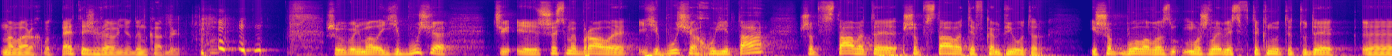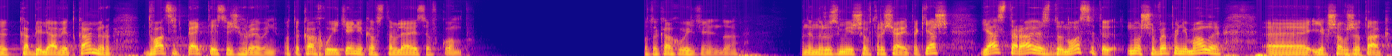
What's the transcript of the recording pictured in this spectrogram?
наверх, от 5 тисяч гривень один кабель. Щоб ви розуміли, їбуча. Чи е, щось ми брали їбуча хуїта, щоб вставити, щоб вставити в комп'ютер, і щоб була можливість втикнути туди е, кабеля від камер 25 тисяч гривень. Отака хуєтєніка вставляється в комп. Отака хуєтєнь, да. Вони не розуміють, що втрачають. Так я ж я стараюсь доносити, ну, щоб ви розуміли, е, якщо вже так,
